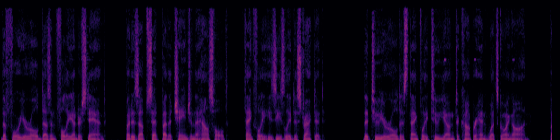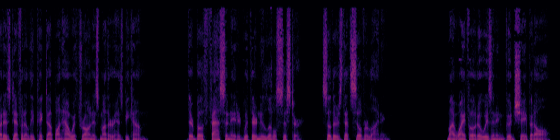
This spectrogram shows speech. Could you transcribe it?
The four-year-old doesn't fully understand, but is upset by the change in the household, thankfully he's easily distracted. The two-year-old is thankfully too young to comprehend what's going on, but has definitely picked up on how withdrawn his mother has become. They're both fascinated with their new little sister, so there's that silver lining. My wife Odo isn't in good shape at all.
